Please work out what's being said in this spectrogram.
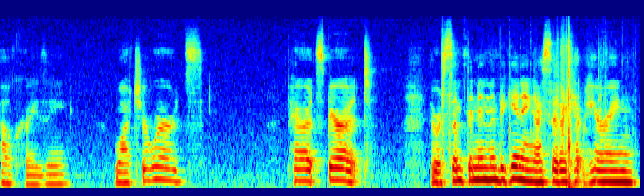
How crazy. Watch your words. Parrot spirit. There was something in the beginning I said I kept hearing,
